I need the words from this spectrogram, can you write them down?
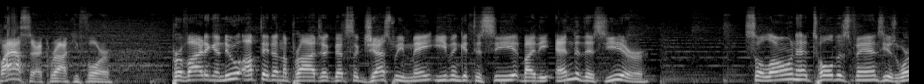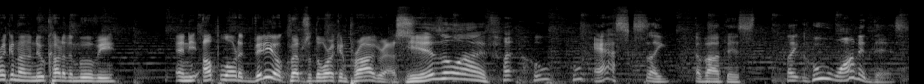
classic Rocky Four. Providing a new update on the project that suggests we may even get to see it by the end of this year. Stallone had told his fans he was working on a new cut of the movie, and he uploaded video clips of the work in progress. He is alive. But who who asks like about this? Like who wanted this?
